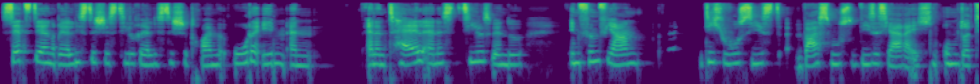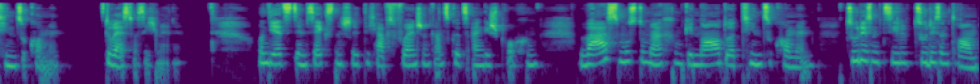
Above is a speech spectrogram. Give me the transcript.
Setz dir ein realistisches Ziel, realistische Träume oder eben ein, einen Teil eines Ziels, wenn du in fünf Jahren dich wo siehst, was musst du dieses Jahr erreichen, um dorthin zu kommen. Du weißt, was ich meine. Und jetzt im sechsten Schritt, ich habe es vorhin schon ganz kurz angesprochen, was musst du machen, genau dorthin zu kommen? Zu diesem Ziel, zu diesem Traum.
